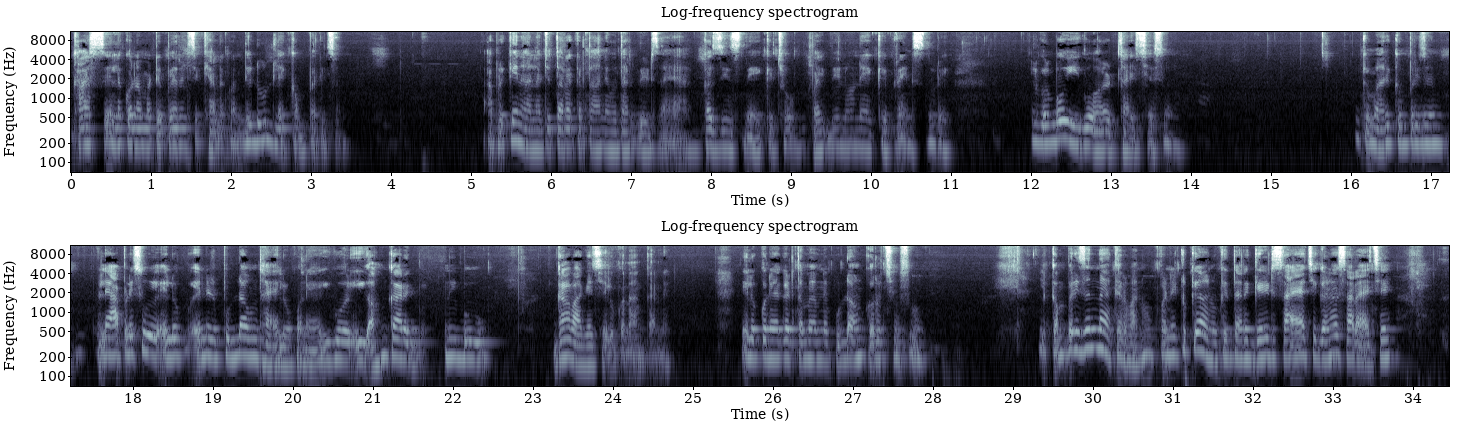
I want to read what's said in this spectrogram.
ખાસ એ લોકોના માટે પેરેન્ટ્સે ખ્યાલ રાખવાનું દે ડોન્ટ લાઈક કમ્પેરિઝન આપણે કે નાના જો તારા કરતાં આને વધારે ગ્રેડ્સ આવ્યા કઝિન્સને કે છો ભાઈ બહેનોને કે ફ્રેન્ડ્સ જોડે. એ લોકોને બહુ ઈગો હર્ટ થાય છે શું. કે મારી કમ્પેરિઝન એટલે આપણે શું, એ લોકો એને પુટડાઉન થાય એ લોકોને. ઈગો અહંકારની બહુ ઘા વાગે છે એ લોકોના અહંકારને. એ લોકોને આગળ તમે અમને પુટડાઉન કરો છો શું. એટલે કમ્પેરિઝન ના કરવાનું. પણ એટલું કહેવાનું કે તારે ગ્રેડ્સ આવ્યા છે, ઘણા સારા આવ્યા છે.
